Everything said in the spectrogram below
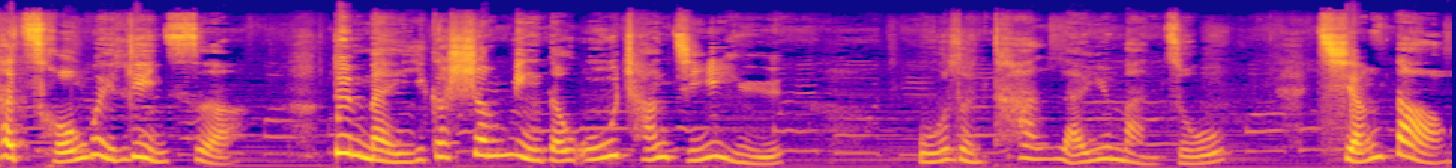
它从未吝啬对每一个生命的无偿给予，无论贪婪与满足，强盗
